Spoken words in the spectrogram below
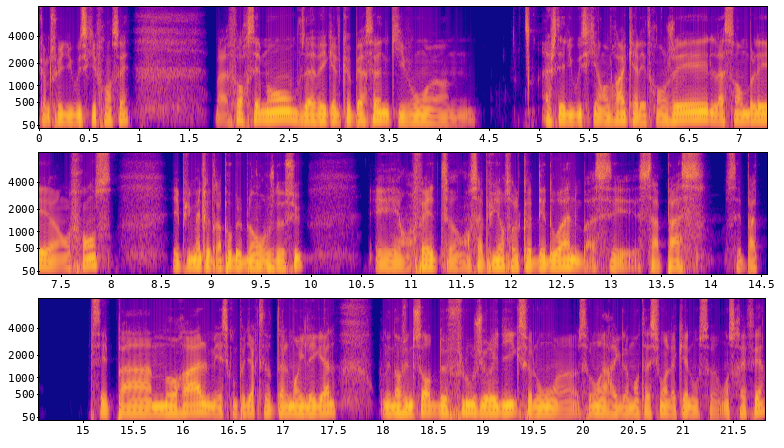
comme celui du whisky français, bah forcément, vous avez quelques personnes qui vont acheter du whisky en vrac à l'étranger, l'assembler en France, et puis mettre le drapeau bleu blanc rouge dessus. Et en fait, en s'appuyant sur le code des douanes, bah c'est ça passe. C'est pas c'est pas moral, mais est-ce qu'on peut dire que c'est totalement illégal? On est dans une sorte de flou juridique selon, euh, selon la réglementation à laquelle on se, on se réfère.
